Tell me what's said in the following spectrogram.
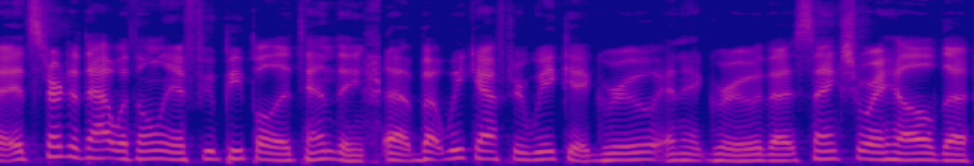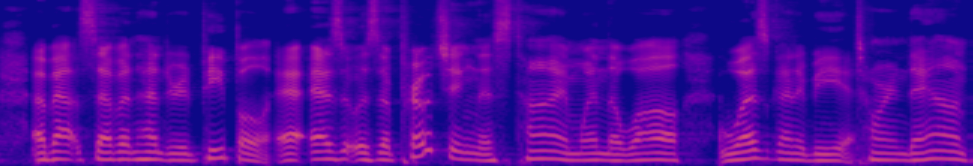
It started out with only a few people attending, uh, but week after week it grew and it grew. The sanctuary held uh, about 700 people. As it was approaching this time when the wall was going to be torn down,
